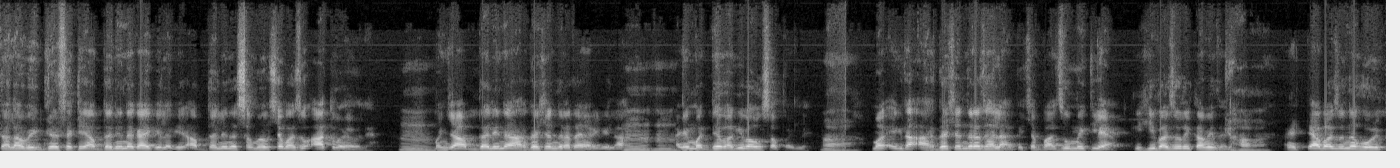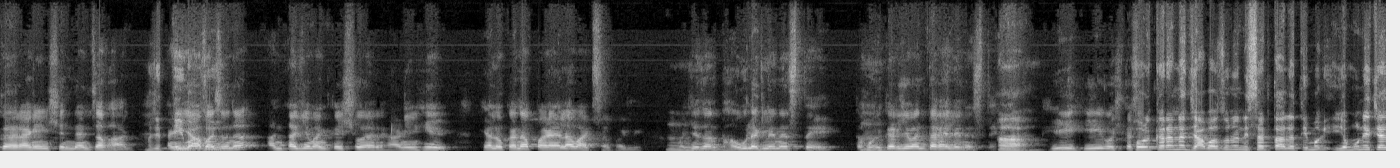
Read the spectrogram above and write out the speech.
त्याला वेढण्यासाठी अब्दालीनं काय केलं की अब्दालीनं समोरच्या बाजू आत वळवल्या. म्हणजे अब्दालीनं अर्धचंद्र तयार केला. आणि मध्यभागी भाऊ सापडले. मग एकदा अर्धचंद्र झाला त्याच्या बाजू मिटल्या की ही बाजू रिकामी झाली हा. आणि त्या बाजूनं होळकर आणि शिंद्यांचा भाग म्हणजे आणि या बाजू बाजूनं अंताजी मानकेश्वर आणि हे या लोकांना पळायला वाट सापडली. म्हणजे जर भाऊ लागले नसते तर. होळकर जिवंत राहिले नसते हा. ही ही गोष्ट होळकरांना ज्या बाजूने निसटता आलं ती मग यमुनेच्या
